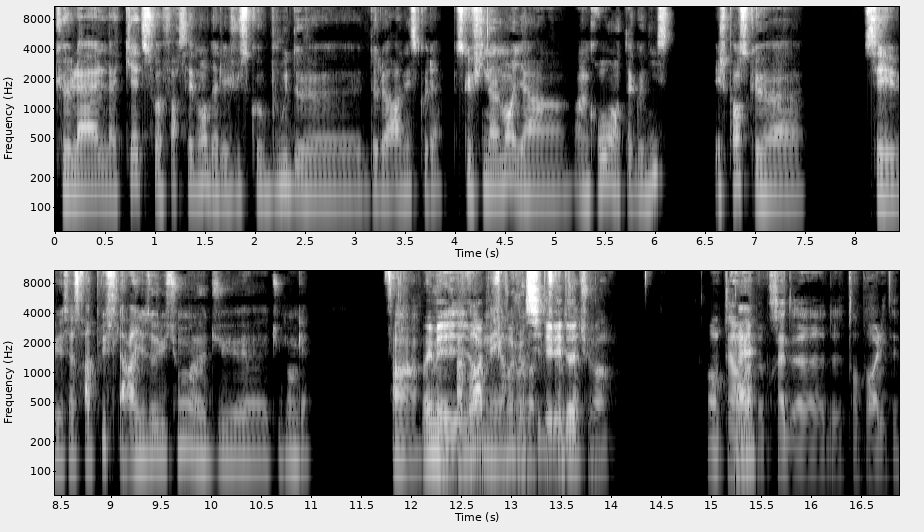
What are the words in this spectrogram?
que la, la quête soit forcément d'aller jusqu'au bout de, de leur année scolaire. Parce que finalement, il y a un, gros antagoniste, et je pense que euh, ça sera plus la résolution du, du manga. Enfin, Oui, mais à il voir, aurait pu mais faire moi, coïncider les deux, ça, tu vois, en termes Ouais. à peu près de, de temporalité.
